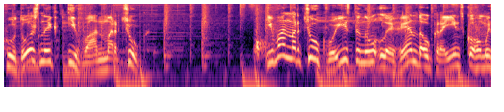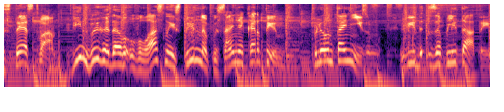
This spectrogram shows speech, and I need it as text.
Художник Іван Марчук. Іван Марчук воістину легенда українського мистецтва. Він вигадав власний стиль написання картин пльонтанізм від заплітати.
